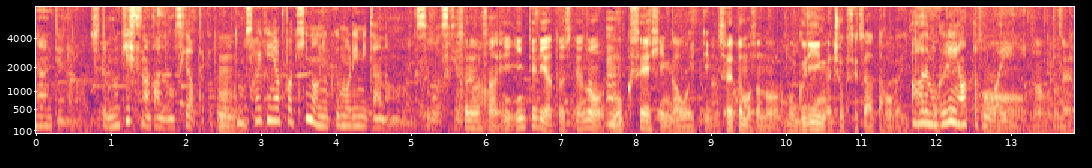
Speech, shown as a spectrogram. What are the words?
なんていうんだろう。ちょっと無機質な感じも好きだったけど、うん。でも最近やっぱ木のぬくもりみたいなものがすごい好きだからそれはさイインテリアとしての木製品が多いっていうの、それともそのもうグリーンが直接あった方がいいああでもグリーンあった方がいい。なるほどね。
